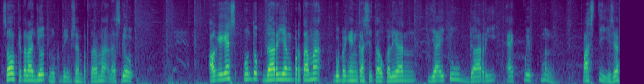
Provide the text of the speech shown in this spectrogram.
So kita lanjut untuk tips yang pertama. Let's go. Oke guys, untuk dari yang pertama gue pengen kasih tahu kalian yaitu dari equipment. Pasti guys ya.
